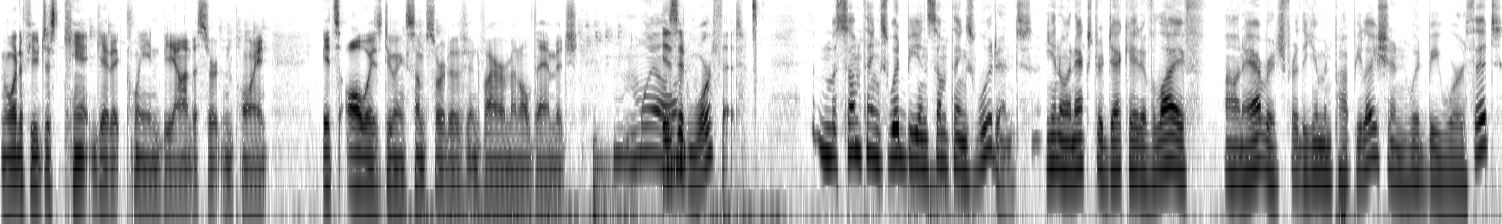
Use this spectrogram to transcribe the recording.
And what if you just can't get it clean beyond a certain point? It's always doing some sort of environmental damage. Well, is it worth it? Some things would be and some things wouldn't. You know, an extra decade of life on average for the human population would be worth it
